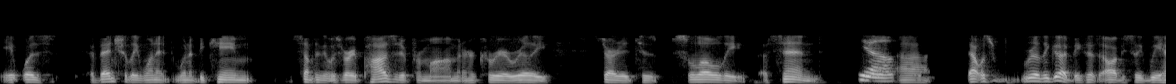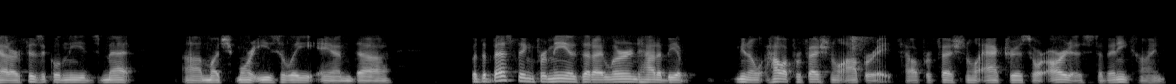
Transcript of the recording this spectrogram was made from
it was eventually when it when it became something that was very positive for mom and her career really started to slowly ascend. yeah. Uh, that was really good because obviously we had our physical needs met uh, much more easily. And uh, but the best thing for me is that I learned how to be a you know how a professional operates, how a professional actress or artist of any kind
